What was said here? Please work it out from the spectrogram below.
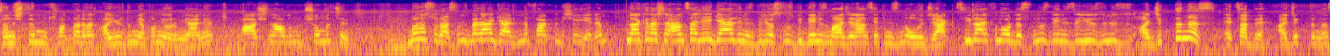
tanıştığım mutfaklara ben ayırdım yapamıyorum yani. Aşina aldığım bir şey olmadığı için. Bana sorarsanız ben her geldiğimde farklı bir şey yerim. Şimdi arkadaşlar Antalya'ya geldiniz biliyorsunuz bir deniz maceranız hepinizin olacak. Sea Life'ın oradasınız denizde yüzdünüz acıktınız. E tabi acıktınız.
